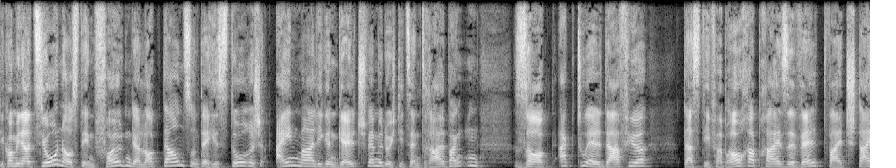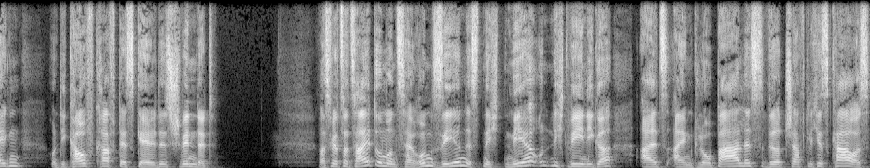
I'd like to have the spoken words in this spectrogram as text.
Die Kombination aus den Folgen der Lockdowns und der historisch einmaligen Geldschwemme durch die Zentralbanken sorgt aktuell dafür, dass die Verbraucherpreise weltweit steigen und die Kaufkraft des Geldes schwindet. Was wir zurzeit um uns herum sehen, ist nicht mehr und nicht weniger als ein globales wirtschaftliches Chaos,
